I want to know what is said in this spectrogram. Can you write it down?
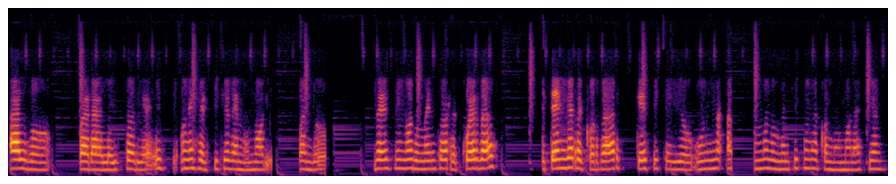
algo para la historia, es un ejercicio de memoria. Cuando ves un monumento recuerdas, pretende recordar qué sucedió. un monumento es una conmemoración.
